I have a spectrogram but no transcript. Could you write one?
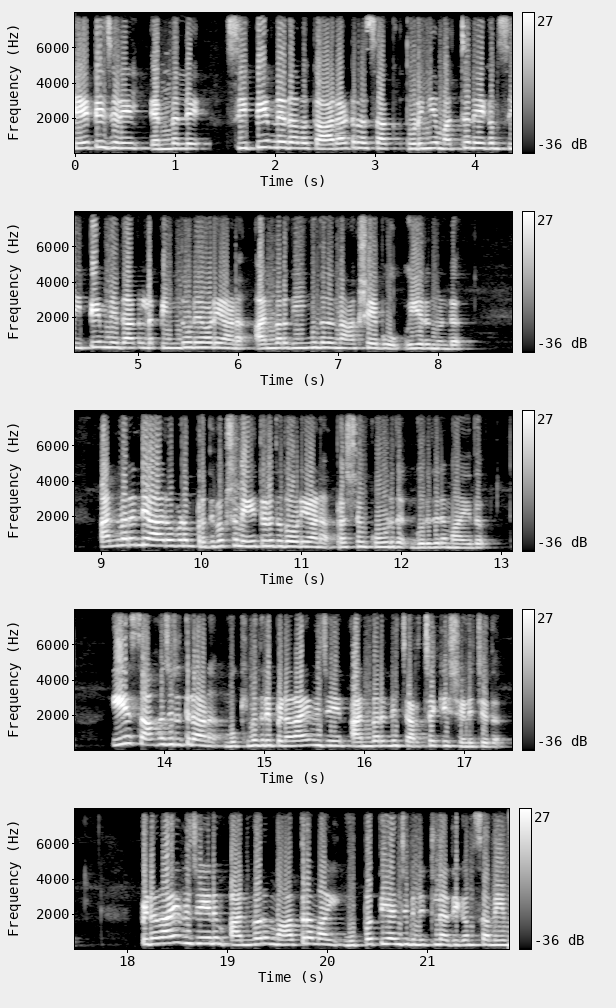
K T Jaleel M L A C P M നേതാവ് കാരാട്ട് റസാഖ് തുടങ്ങിയ മറ്റനേകം സി പി എം നേതാക്കളുടെ പിന്തുണയോടെയാണ് അൻവർ നീങ്ങുന്നതെന്ന ആക്ഷേപവും ഉയരുന്നുണ്ട്. അൻവറിന്റെ ആരോപണം പ്രതിപക്ഷം ഏറ്റെടുത്തതോടെയാണ് പ്രശ്നം കൂടുതൽ ഗുരുതരമായത്. ഈ സാഹചര്യത്തിലാണ് മുഖ്യമന്ത്രി പിണറായി വിജയൻ അൻവറിനെ ചർച്ചയ്ക്ക് ക്ഷണിച്ചത്. പിണറായി വിജയനും അൻവറും മാത്രമായി മുപ്പത്തിയഞ്ച് മിനിറ്റിലധികം സമയം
